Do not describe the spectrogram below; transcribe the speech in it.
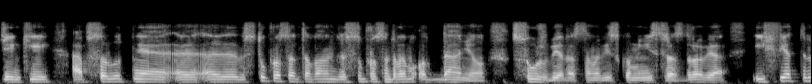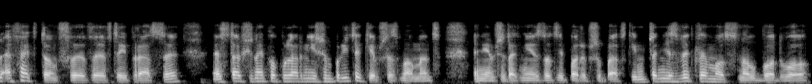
dzięki absolutnie e, e, stuprocentowemu, oddaniu służbie na stanowisku ministra zdrowia i świetnym efektom w, w, w tej pracy stał się najpopularniejszym politykiem przez moment. Nie wiem, czy tak nie jest do tej pory przypadkiem. To niezwykle mocno ubodło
